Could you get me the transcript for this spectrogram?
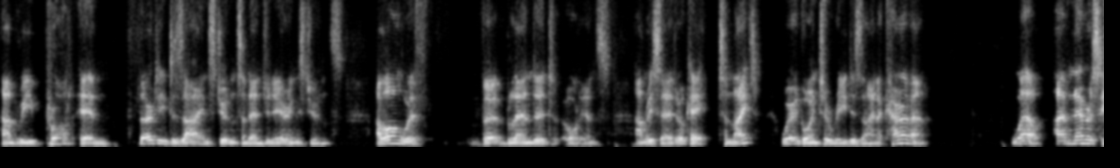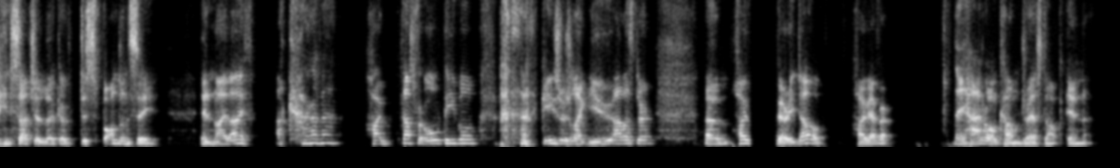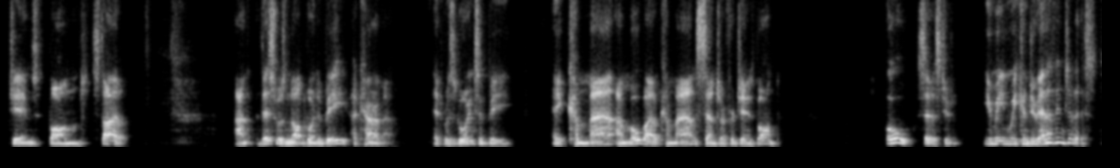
and we brought in 30 design students and engineering students, along with the blended audience. And we said, okay, tonight we're going to redesign a caravan. Well, I've never seen such a look of despondency in my life. A caravan? How that's for old people, geezers like you, Alistair. Um, how very dull. However, they had all come dressed up in James Bond style. And this was not going to be a caravan. It was going to be a command, a mobile command center for James Bond. Oh, said a student, you mean we can do anything to this?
